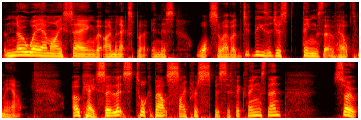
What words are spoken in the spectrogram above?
no way am I saying that I'm an expert in this whatsoever. These are just things that have helped me out. Okay, so let's talk about Cypress specific things then. So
